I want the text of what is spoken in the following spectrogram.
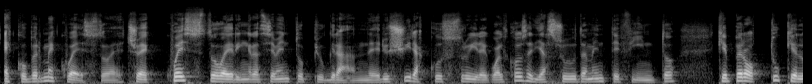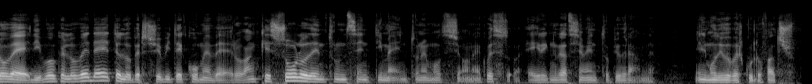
Ecco, per me questo è, cioè questo è il ringraziamento più grande, riuscire a costruire qualcosa di assolutamente finto, che però tu che lo vedi, voi che lo vedete, lo percepite come vero, anche solo dentro un sentimento, un'emozione. Questo è il ringraziamento più grande, il motivo per cui lo faccio.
